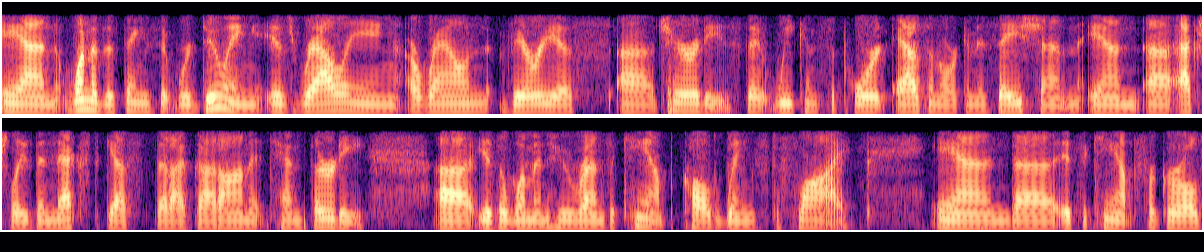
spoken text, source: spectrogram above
And one of the things that we're doing is rallying around various uh, charities that we can support as an organization. And uh, actually, the next guest that I've got on at 10:30 uh, is a woman who runs a camp called Wings to Fly and uh, it's a camp for girls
